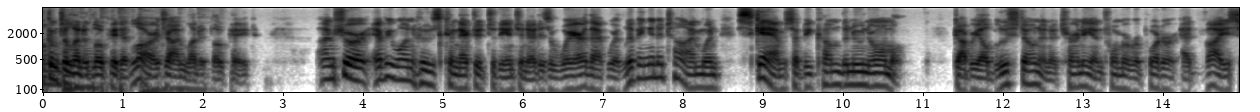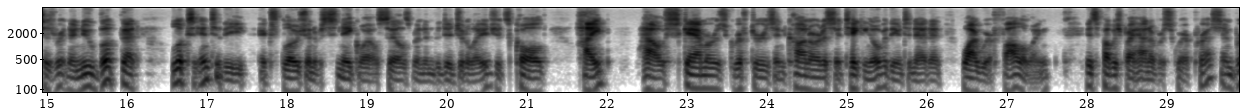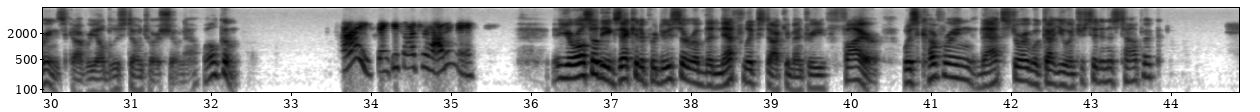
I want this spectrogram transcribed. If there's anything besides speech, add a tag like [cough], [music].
Welcome to Leonard Lopate at Large. I'm Leonard Lopate. I'm sure everyone who's connected to the internet is aware that we're living in a time when scams have become the new normal. Gabrielle Bluestone, an attorney and former reporter at Vice, has written a new book that looks into the explosion of snake oil salesmen in the digital age. It's called Hype How Scammers, Grifters, and Con Artists Are Taking Over the Internet and Why We're Following. It's published by Hanover Square Press and brings Gabrielle Bluestone to our show now. Welcome. Hi, thank you so much for having me. You're also the executive producer of the Netflix documentary Fyre. Was covering that story what got you interested in this topic?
